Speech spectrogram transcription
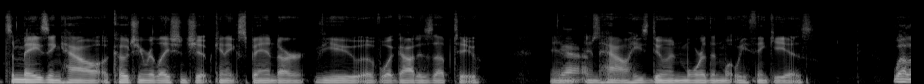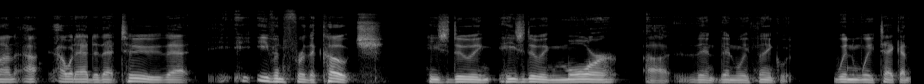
It's amazing how a coaching relationship can expand our view of what God is up to and, yeah, and how he's doing more than what we think he is. Well, I, I would add to that too that even for the coach, he's doing he's doing more uh, than than we think when we take a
